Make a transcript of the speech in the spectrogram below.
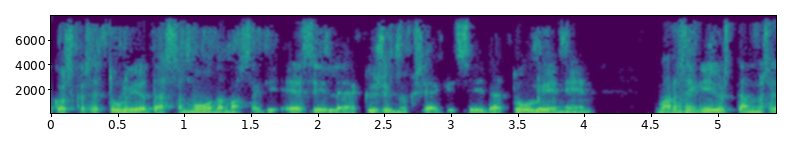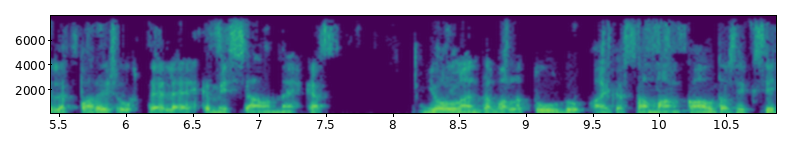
koska se tuli jo tässä muutamassakin esille ja kysymyksiäkin siitä tuli, niin varsinkin just tämmöiselle parisuhteelle ehkä, missä on ehkä jollain tavalla tultu aika samankaltaisiksi,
